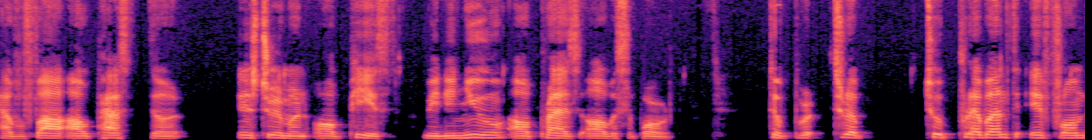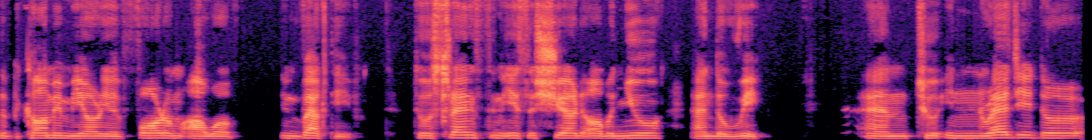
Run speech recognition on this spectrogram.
have far outpaced the instrument of peace, we renew our pledge of support to, to, to prevent it from becoming merely a forum of invective, to strengthen its shield of new and the weak, and to enrage the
